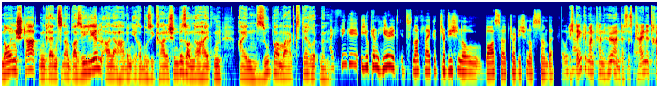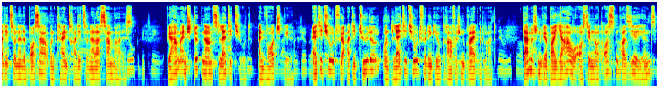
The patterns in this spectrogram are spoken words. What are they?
Neun Staaten grenzen an Brasilien, alle haben ihre musikalischen Besonderheiten. Ein Supermarkt der Rhythmen. Ich denke, man kann hören, dass es keine traditionelle Bossa und kein traditioneller Samba ist. Wir haben ein Stück namens Latitude, ein Wortspiel. Attitude für Attitüde und Latitude für den geografischen Breitengrad. Da mischen wir Baiao aus dem Nordosten Brasiliens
